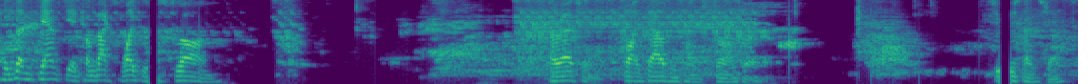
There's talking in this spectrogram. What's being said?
since I'm Dempsey, I come back twice as strong. Correction, 5,000 times stronger. She was kind of stressed.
